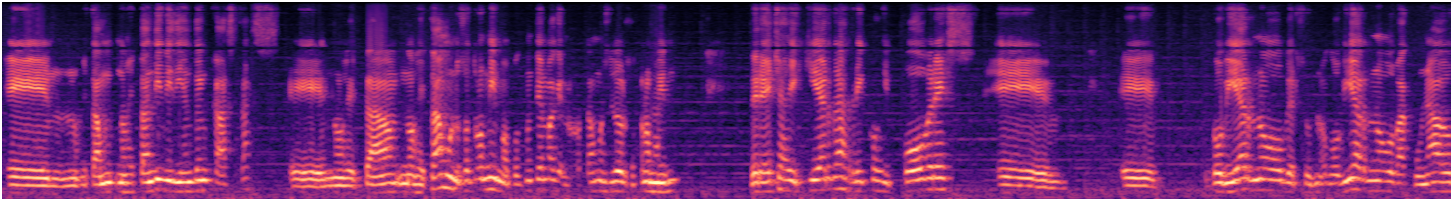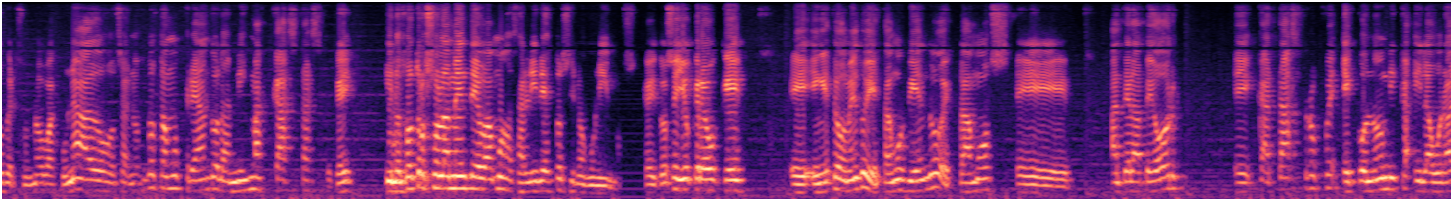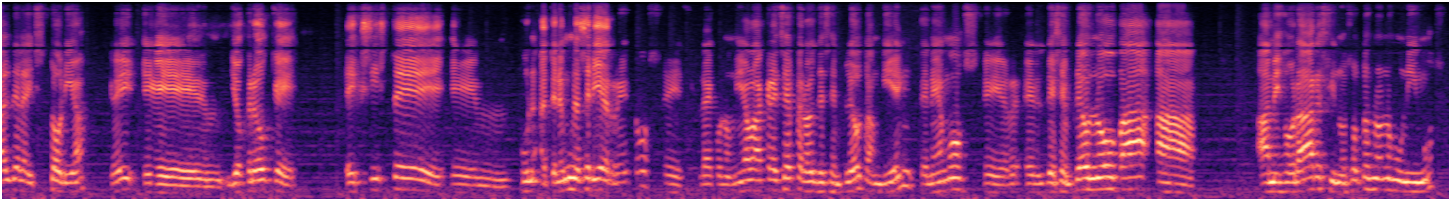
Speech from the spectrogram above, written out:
eh, nos, están, nos están dividiendo en castas, eh, nos, están, nos estamos nosotros mismos, porque es un tema que nos estamos haciendo nosotros mismos, derechas e izquierdas, ricos y pobres, eh, gobierno versus no gobierno, vacunados versus no vacunados, o sea, nosotros estamos creando las mismas castas, ¿ok? Y nosotros solamente vamos a salir esto si nos unimos. Entonces yo creo que en este momento, y estamos viendo, estamos ante la peor catástrofe económica y laboral de la historia, eh, yo creo que existe, em, tenemos una serie de retos, eh, la economía va a crecer, pero el desempleo también, tenemos, eh, el desempleo no va a, a, mejorar si nosotros no nos unimos,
